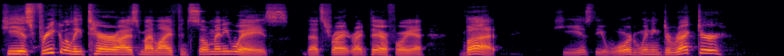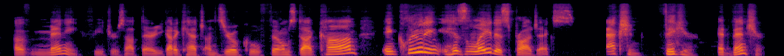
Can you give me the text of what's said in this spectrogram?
He has frequently terrorized my life in so many ways. That's right, right there for you. But he is the award winning director of many features out there. You got to catch on zerocoolfilms.com, including his latest projects, Action Figure Adventure,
